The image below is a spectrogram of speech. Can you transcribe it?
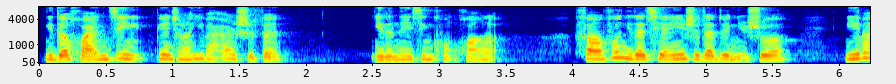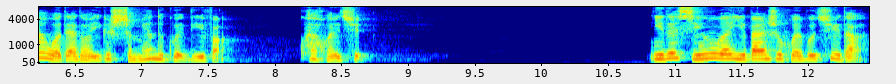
你的环境变成了一百二十分，你的内心恐慌了，仿佛你的潜意识在对你说：“你把我带到一个什么样的鬼地方？快回去！”你的行为一般是回不去的，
